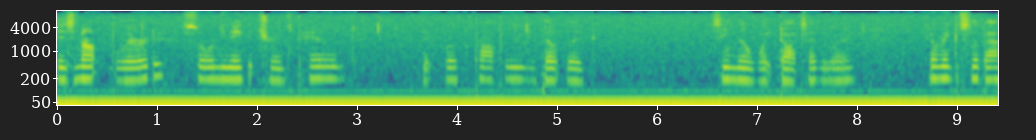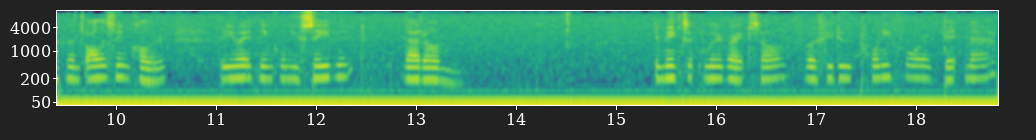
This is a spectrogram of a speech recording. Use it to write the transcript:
is not blurred so when you make it transparent it look properly without like seeing the white dots everywhere. You'll make it so the background's all the same color, but you might think when you save it that um it makes it blur by itself. But if you do 24 bitmap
